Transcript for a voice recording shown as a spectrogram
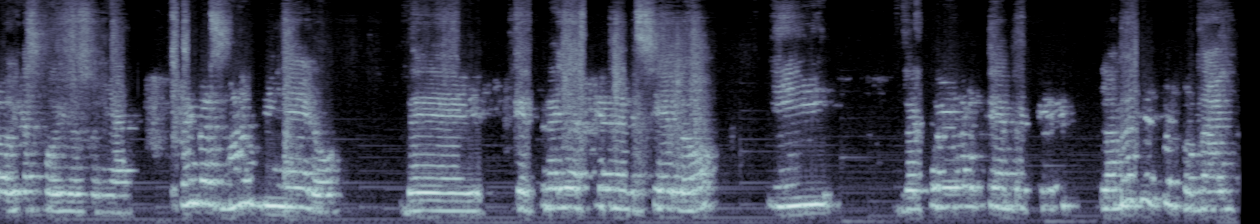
lo habías podido soñar. Que tengas más dinero de que estrellas tiene el cielo y recuerda siempre que la magia es personal,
